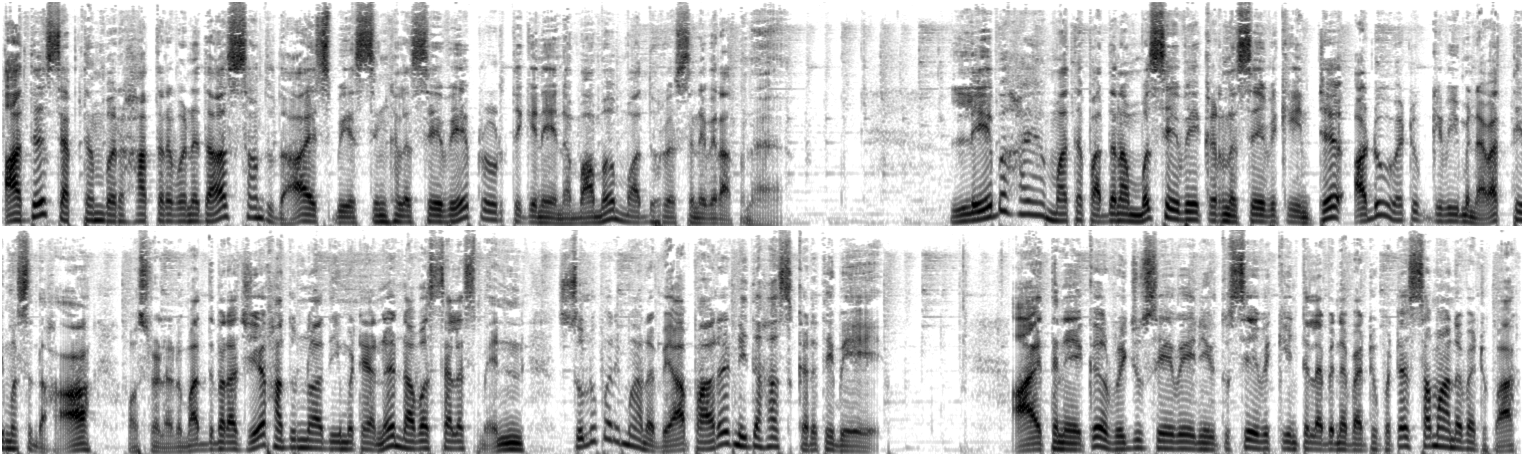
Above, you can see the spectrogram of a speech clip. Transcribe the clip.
අද සැප්තම්බර් හතර වනදා සඳුදා SBS සිංහල සේවේ ප්‍රෘතිගෙනන මම මදුරසන වෙරත්න. ලේබහය මත පදනම්ම සේවය කරන සේවකින්ට අඩු වැටුක් ගෙවීම නැවැත්වීම සඳහා ඔස්ට්‍රලනු මධ්‍යමරජය හඳුන්වාදීමට යන නව සැලස්මෙන් සුළු පරිමාණ ව්‍යාපාර නිදහස් කරතිබේ. ආයතනයක රජු සේවේ නියුතු සේවකින්ට ලැබෙන වැටුපට සමාන වැටුපාක්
